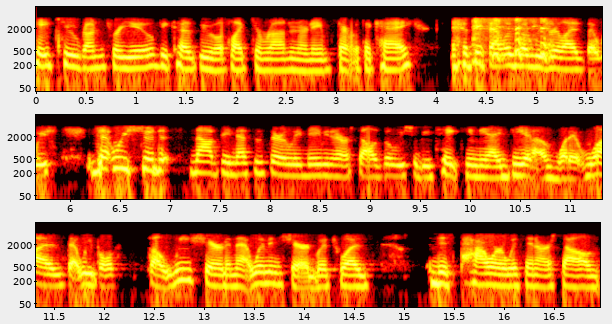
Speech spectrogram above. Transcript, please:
K2 Run for You because we both like to run and our names start with a K. I think that was when we realized that we that we should not be necessarily naming it ourselves, but we should be taking the idea of what it was that we both felt we shared and that women shared, which was this power within ourselves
